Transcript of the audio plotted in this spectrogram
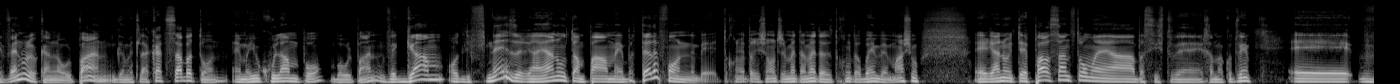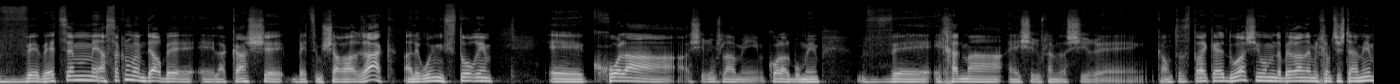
הבאנו לכאן לאולפן גם את להקת Sabaton, הם היו כולם פה באולפן, וגם עוד לפני זה ראיינו אותם פעם אה, בטלפון, בתוכניות הראשונות של מטאל מטאל, זה תוכנית 40 ומשהו, אה, ראיינו את אה, פאר סונדסטרום, אה, הבסיסט ואחד מהכותבים, אה, ובעצם אה, עסקנו בהם די הרבה, אה, להקה שבעצם שרה רק על אירועים היסטוריים. אה, כל השירים שלה מכל האלבומים, ואחד מהשירים שלהם זה השיר Counterstrike הידוע, שהוא מדבר על מלחמת ששת הימים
